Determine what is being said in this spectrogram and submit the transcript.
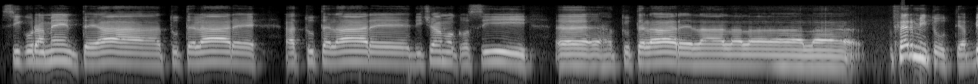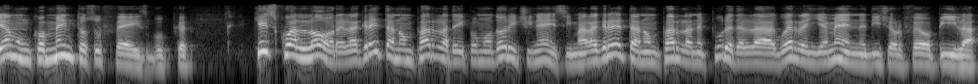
sicuramente a tutelare, a tutelare diciamo così, eh, a tutelare la, la, la, la... Fermi tutti, abbiamo un commento su Facebook. Che squallore, la Greta non parla dei pomodori cinesi, ma la Greta non parla neppure della guerra in Yemen, dice Orfeo Pila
